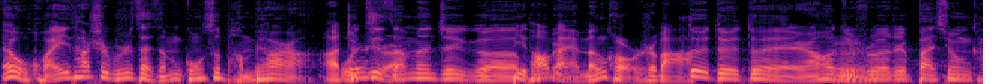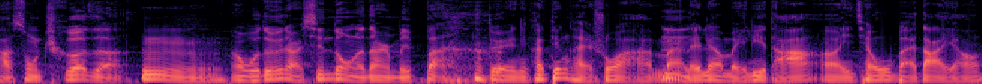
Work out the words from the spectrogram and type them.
哎，我怀疑他是不是在咱们公司旁边啊？啊真是记得咱们这个必淘旁边买门口是吧？，对对对，然后就嗯说这办信用卡送车子嗯，啊，我都有点心动了，但是没办。对，你看丁凯说啊，买了一辆美利达啊，一千五百大洋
